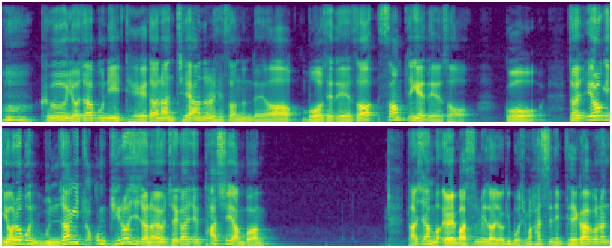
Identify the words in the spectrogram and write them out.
그 여자분이 대단한 제안을 했었는데요. 무엇에 대해서? something에 대해서. 고. 자, 여기 여러분 문장이 조금 길어지잖아요. 제가 이제 다시 한번 다시 한번 예, 맞습니다. 여기 보시면 하스님 대각은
